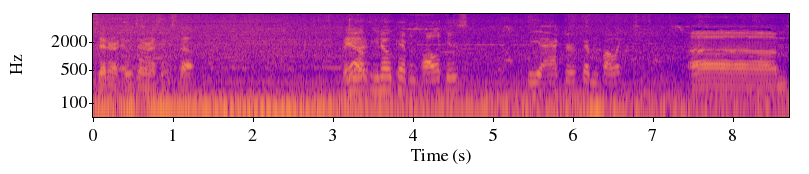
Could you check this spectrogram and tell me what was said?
It's inter- it was interesting stuff. But You yeah, know, you know Kevin Pollak is? The actor, Kevin Pollak? um,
